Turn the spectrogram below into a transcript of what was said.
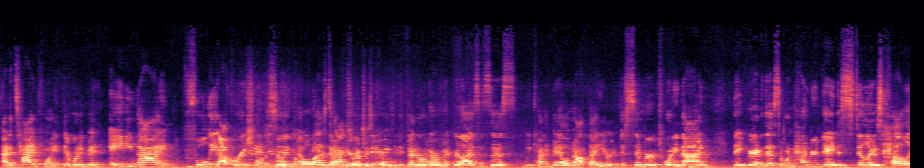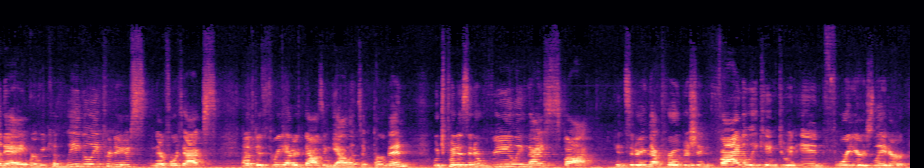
at a high point. There would have been 89 fully operational distilling a whole lot of tax revenue. The federal government realizes this. We kind of bail them out that year. In December of 29, they granted us a 100-day distiller's holiday where we could legally produce and therefore tax up to 300,000 gallons of bourbon, which put us in a really nice spot considering that prohibition finally came to an end four years later,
